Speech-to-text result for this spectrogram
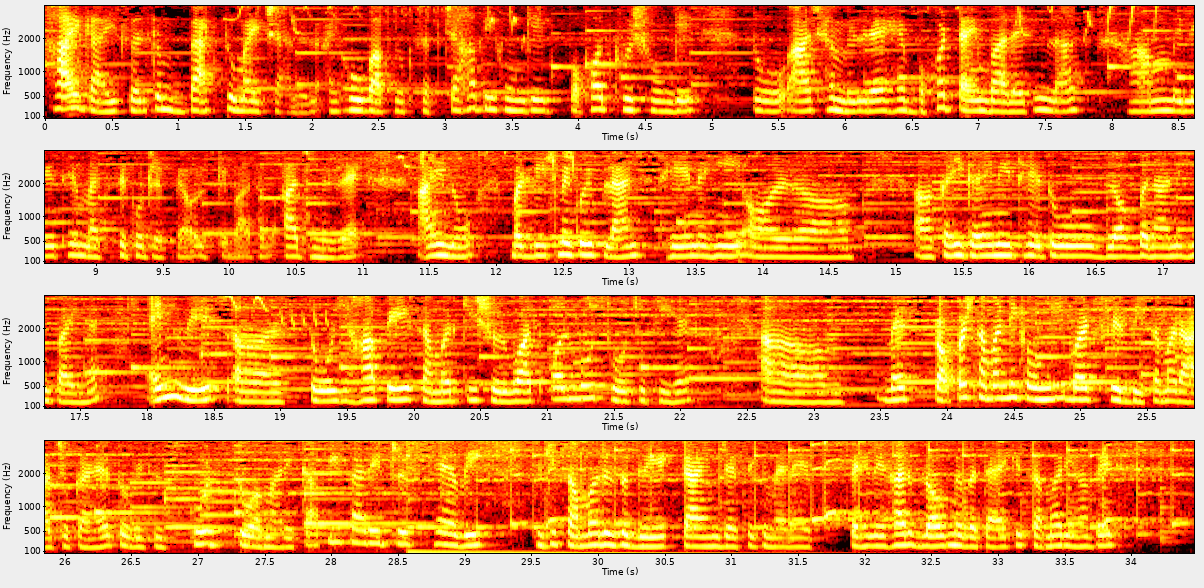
Hi guys welcome back to my channel I hope आप लोग सब चाह भी होंगे बहुत खुश होंगे। तो आज हम मिल रहे हैं बहुत टाइम बाद आई थिंक लास्ट हम मिले थे मैक्सिको ट्रिप पे और उसके बाद हम आज मिल रहे हैं। आई नो बट बीच में कोई प्लान्स थे नहीं और आ, आ, कहीं गए नहीं थे तो व्लॉग बना नहीं पाई मैं। एनी तो यहाँ पे समर की शुरुआत ऑलमोस्ट हो चुकी है। मैं प्रॉपर समर नहीं कहूँगी बट फिर भी समर आ चुका है तो विच इज़ गुड तो हमारे काफ़ी सारे ट्रिप्स हैं अभी, क्योंकि summer is a great time जैसे कि मैंने पहले हर ब्लॉग में बताया कि समर यहाँ पे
